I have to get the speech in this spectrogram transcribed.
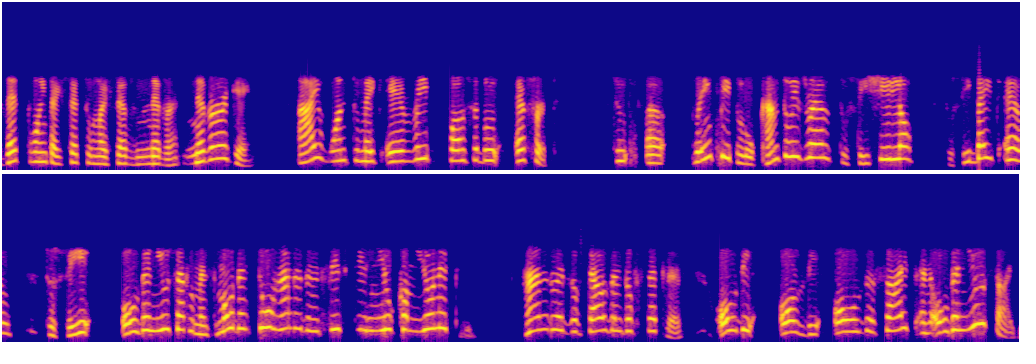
At that point, I said to myself, never, never again. I want to make every possible effort to uh, bring people who come to Israel to see Shiloh, to see Beit El, to see all the new settlements, more than 250 new communities, hundreds of thousands of settlers, all the all the older sites and all the new sites.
